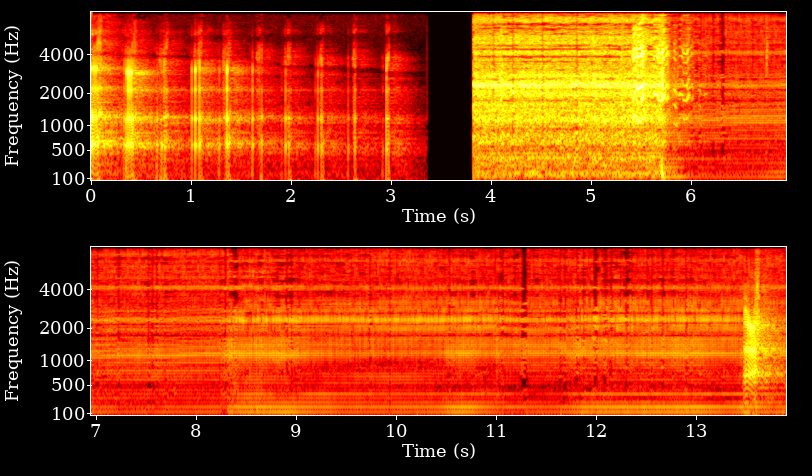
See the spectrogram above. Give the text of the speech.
Ha ha ha. ha ha!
